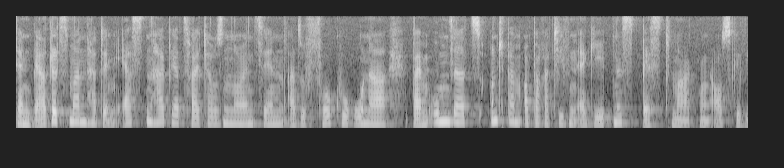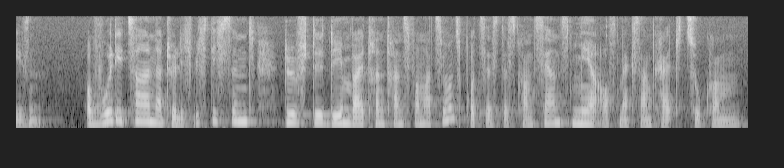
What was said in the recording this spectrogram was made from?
denn Bertelsmann hatte im ersten Halbjahr 2019, also vor Corona, beim Umsatz und beim operativen Ergebnis Bestmarken ausgewiesen. Obwohl die Zahlen natürlich wichtig sind, dürfte dem weiteren Transformationsprozess des Konzerns mehr Aufmerksamkeit zukommen.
